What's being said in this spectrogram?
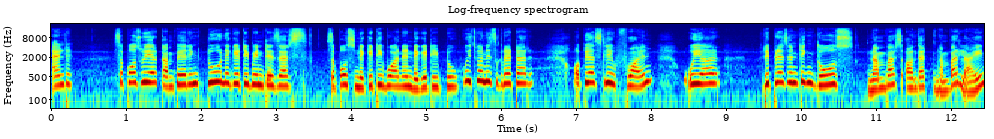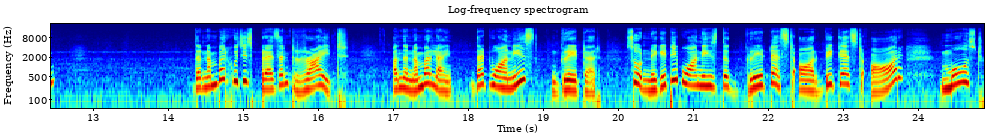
And suppose we are comparing two negative integers, suppose negative 1 and negative 2, which one is greater? Obviously, when we are representing those numbers on that number line, the number which is present right on the number line, that one is greater. So, negative 1 is the greatest or biggest or most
